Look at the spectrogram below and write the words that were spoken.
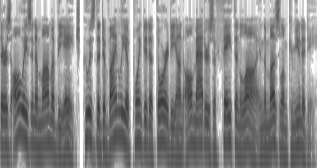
there is always an imam of the age, who is the divinely appointed authority on all matters of faith and law in the Muslim community.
